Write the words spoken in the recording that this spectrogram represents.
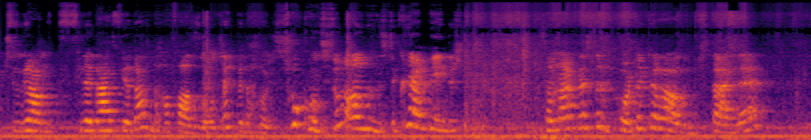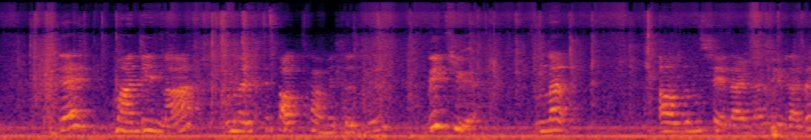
300 gram Philadelphia'dan daha fazla olacak ve daha ucuz. Çok konuştum anladınız işte krem peynir. Sonra arkadaşlar portakal aldım bir tane. Bir de mandalina. Bunlar işte sağlıklı kalmaya çalışıyoruz. Ve kivi. Bunlar aldığımız şeylerden, meyvelerden.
